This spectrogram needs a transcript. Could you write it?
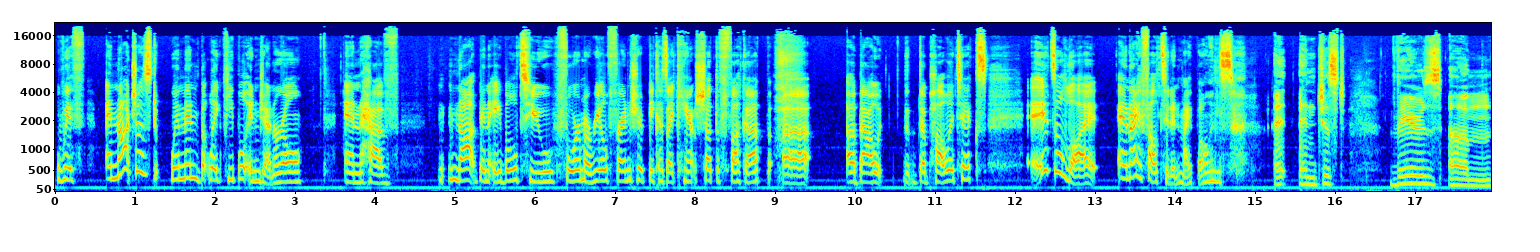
with, and not just women, but like people in general, and have not been able to form a real friendship because I can't shut the fuck up uh, about th- the politics. It's a lot, and I felt it in my bones. and, and just there's um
